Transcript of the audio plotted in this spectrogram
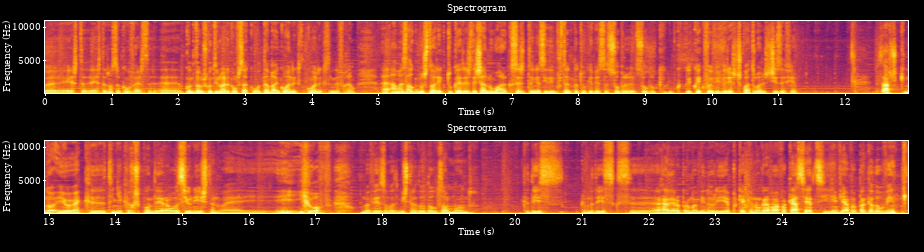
a esta, esta nossa conversa. Eh, quando vamos continuar a conversar com, também com a Ana, com a Ana Cristina Ferrão, eh, há mais alguma história que tu queiras deixar no ar que seja, tenha sido importante na tua cabeça sobre, sobre o, que, o que é que foi viver estes quatro anos de XFM? Mas acho que no- eu é que tinha que responder ao acionista, não é? E, e- e houve uma vez um administrador da Luz ao Mundo que, disse, que me disse que se a rádio era para uma minoria, porque é que eu não gravava cassetes e enviava para cada ouvinte?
